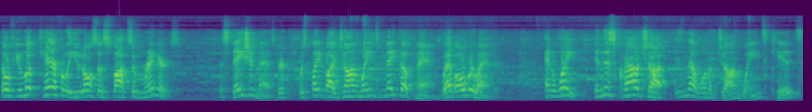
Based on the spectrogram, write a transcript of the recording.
Though if you look carefully, you'd also spot some ringers. The station master was played by John Wayne's makeup man, Webb Overlander. And wait, in this crowd shot, isn't that one of John Wayne's kids?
